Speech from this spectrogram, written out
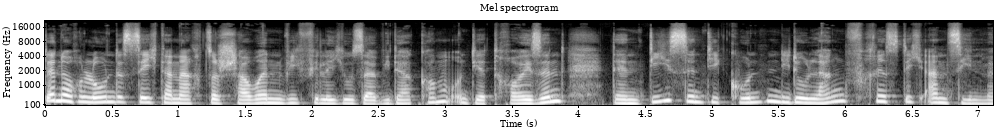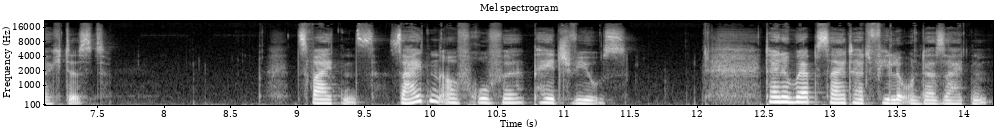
Dennoch lohnt es sich danach zu schauen, wie viele User wiederkommen und dir treu sind, denn dies sind die Kunden, die du langfristig anziehen möchtest. Zweitens, Seitenaufrufe, Pageviews. Deine Website hat viele Unterseiten.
